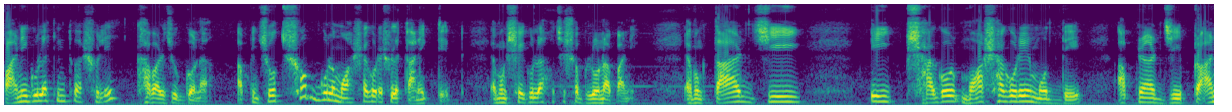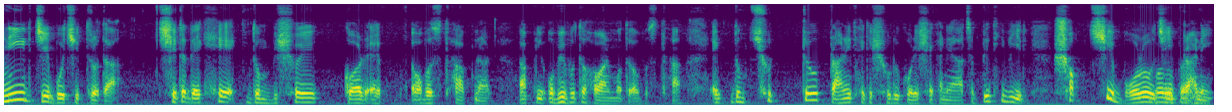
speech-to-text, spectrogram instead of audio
পানিগুলা কিন্তু আসলে খাবার যোগ্য না। আপনি যত সবগুলো মহাসাগর আসলে কানেক্টেড এবং সেগুলা হচ্ছে সব লোনা পানি এবং তার যে এই সাগর, মহাসাগরের মধ্যে আপনার যে প্রাণীর যে বৈচিত্র্যতা, সেটা দেখে একদম বিস্ময়কর অবস্থা আপনার। আপনি অভিভূত হওয়ার মতো অবস্থা। একদম ছোট্ট প্রাণী থেকে শুরু করে সেখানে আছে পৃথিবীর সবচেয়ে বড় যে প্রাণী।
